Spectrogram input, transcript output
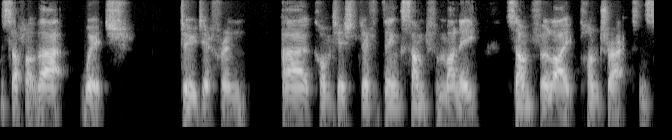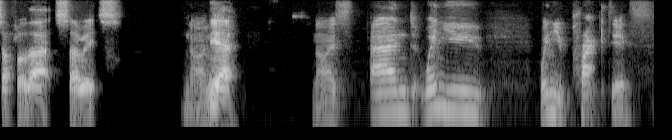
and stuff like that, which do different uh, competitions, different things. Some for money, some for like contracts and stuff like that. So it's Nice. yeah, Nice. And when you when you practice,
